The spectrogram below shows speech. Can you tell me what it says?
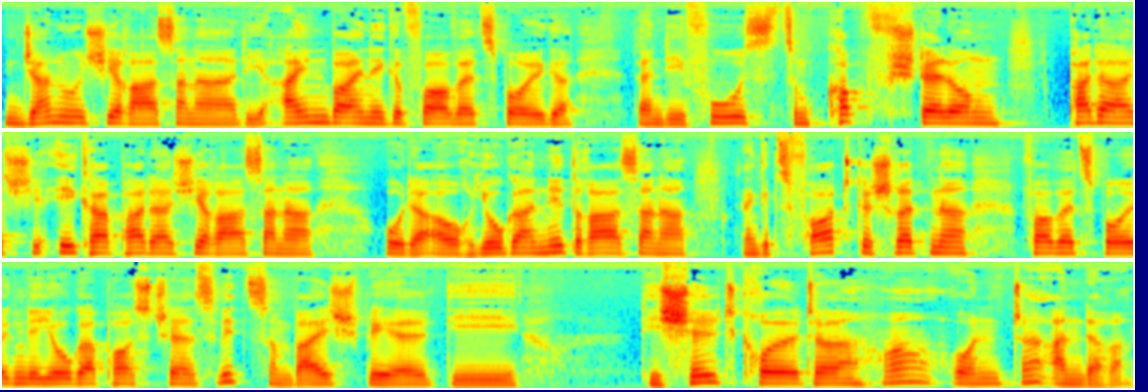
Janu Shirasana, die einbeinige Vorwärtsbeuge, dann die Fuß zum Kopfstellung, Pada, Eka Pada oder auch Yoga Nidrasana. Dann gibt's fortgeschrittene vorwärtsbeugende Yoga Postures, wie zum Beispiel die, die Schildkröte und andere.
